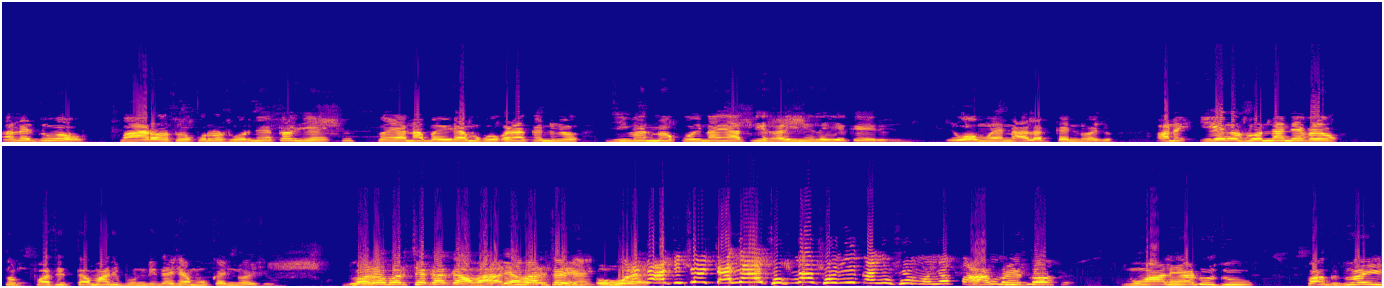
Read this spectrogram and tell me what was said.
અને જુઓ મારો છોકરો સોર નીકળશે તો એના બૈડામાં ખોખડા કરીને જો જીવનમાં કોઈના આટલી હળી નહીં લઈએ કહી રહ્યો એવો હું એને હાલત કરી છું. અને એ જો સોર ના નીકળ્યો તો પછી તમારી ભૂંડી દશા હું કરી છું. બરોબર છે કાકા વાત છે છે કે? ઓવે નાટી છે તને આ છોકરા છોડી આપણે તો હું હાલ હેડું છું. પગ જોઈ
